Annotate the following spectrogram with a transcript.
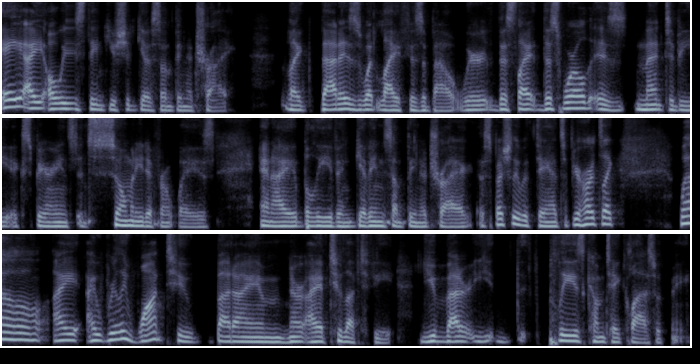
a I always think you should give something a try. Like that is what life is about. Where this life this world is meant to be experienced in so many different ways. And I believe in giving something a try, especially with dance. If your heart's like, well, I I really want to, but I am ner- I have two left feet. You better you, please come take class with me,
